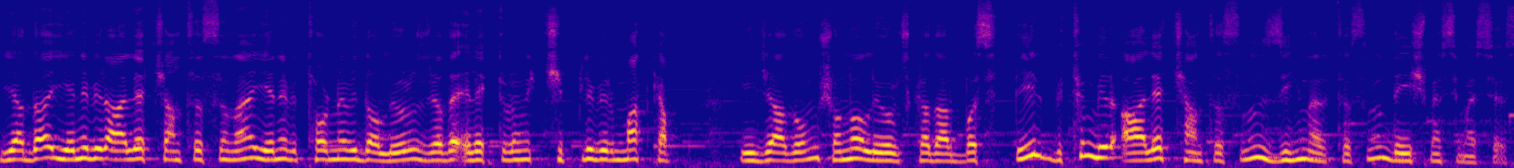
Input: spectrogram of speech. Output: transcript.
Ya da yeni bir alet çantasına yeni bir tornavida alıyoruz ya da elektronik çipli bir matkap icat olmuş onu alıyoruz kadar basit değil. Bütün bir alet çantasının zihin haritasının değişmesi meselesi.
